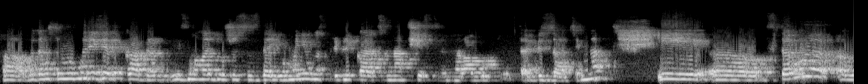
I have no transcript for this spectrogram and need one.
а, потому что мы резерв кадров из молодежи создаем, они у нас привлекаются на общественную работу, это обязательно. И э, второе, э,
